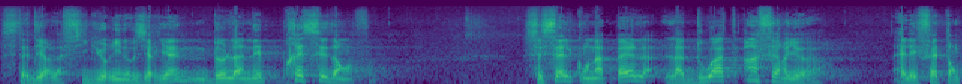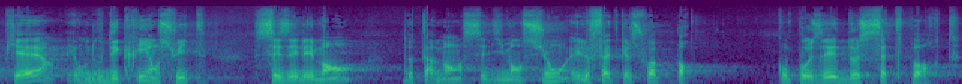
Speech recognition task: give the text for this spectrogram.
c'est-à-dire la figurine osirienne, de l'année précédente. C'est celle qu'on appelle la douate inférieure. Elle est faite en pierre et on nous décrit ensuite ses éléments, notamment ses dimensions et le fait qu'elle soit composée de sept portes,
